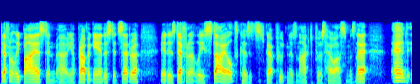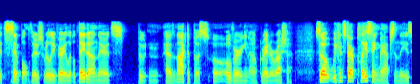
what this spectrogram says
definitely biased and uh, you know propagandist, etc. It is definitely styled because it's got Putin as an octopus. How awesome is that? And it's simple. There's really very little data on there. It's Putin as an octopus over you know Greater Russia. So we can start placing maps in these,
